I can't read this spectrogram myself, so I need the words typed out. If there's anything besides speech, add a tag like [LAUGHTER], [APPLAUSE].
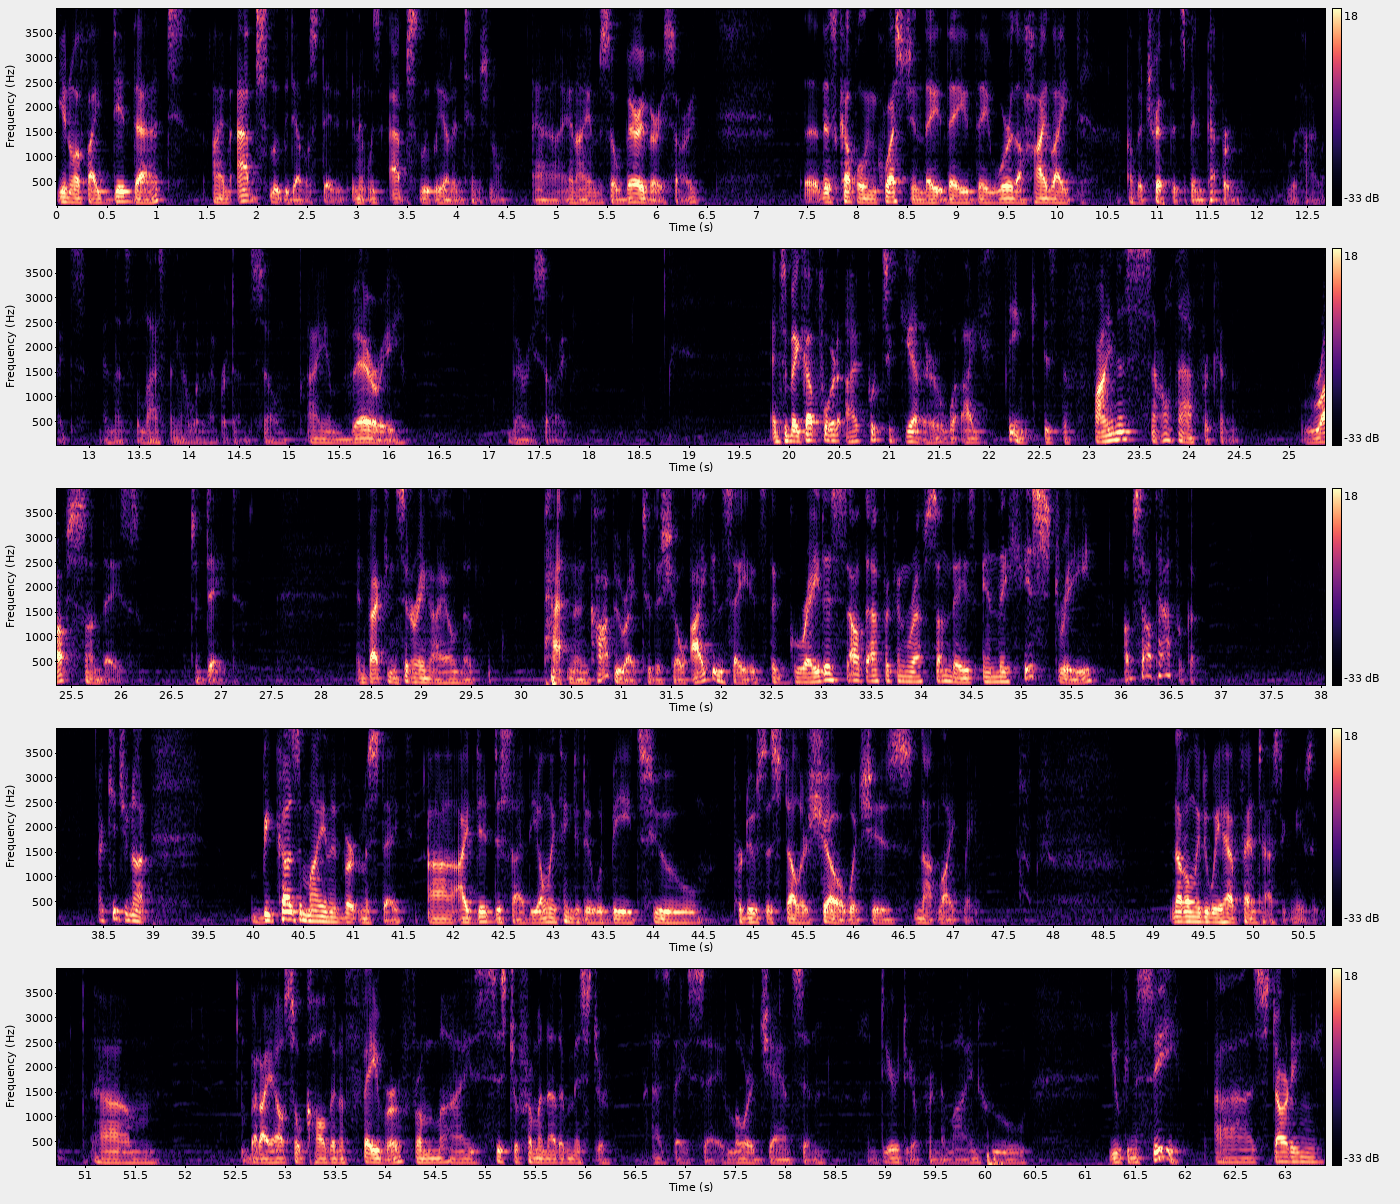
you know, if I did that, I'm absolutely devastated, and it was absolutely unintentional. Uh, and I am so very, very sorry. Uh, this couple in question, they, they, they were the highlight of a trip that's been peppered with highlights. And that's the last thing I would have ever done. So I am very, very sorry. And to make up for it, I put together what I think is the finest South African rough Sundays to date. In fact, considering I own the patent and copyright to the show, I can say it's the greatest South African rough Sundays in the history of South Africa. I kid you not. Because of my inadvertent mistake, uh, I did decide the only thing to do would be to produce a stellar show, which is not like me. Not only do we have fantastic music, um, but I also called in a favor from my sister from another mister, as they say, Laura Jansen, a dear, dear friend of mine who you can see uh, starting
